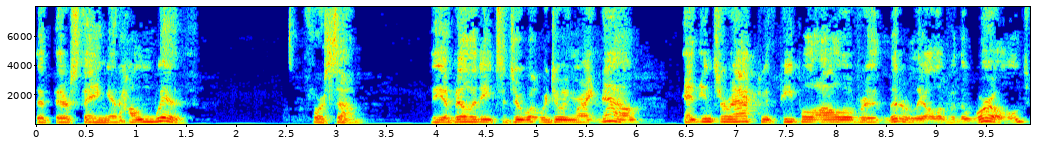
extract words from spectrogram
that they're staying at home with for some. The ability to do what we're doing right now and interact with people all over, literally all over the world.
